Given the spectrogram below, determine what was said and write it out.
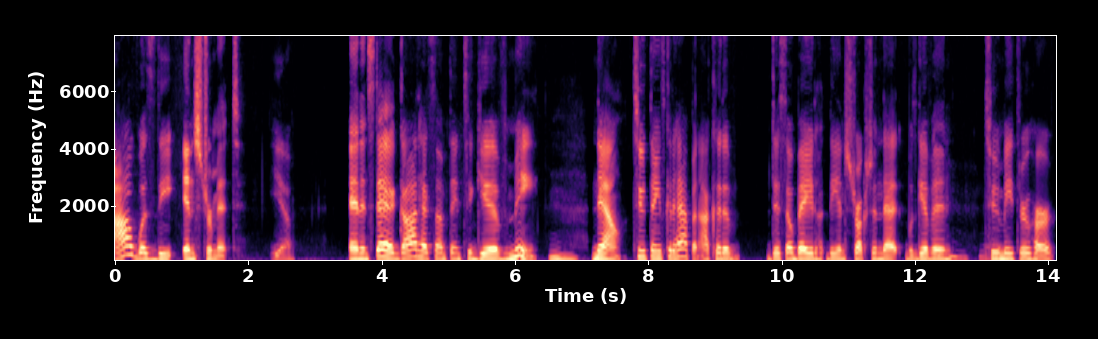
I was the instrument. Yeah. And instead, God had something to give me. Mm. Now, two things could happen. I could have disobeyed the instruction that was given mm. To me through her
